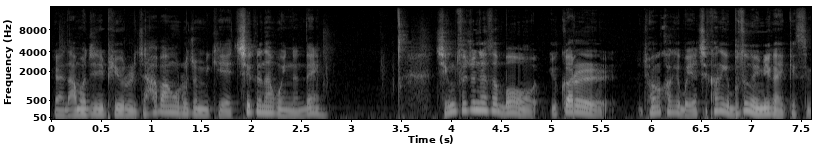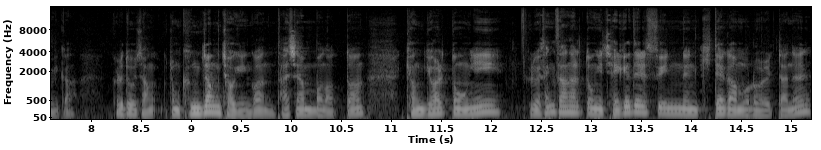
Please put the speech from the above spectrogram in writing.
그러니까 나머지 비율을 이제 하방으로 좀 이렇게 예측은 하고 있는데 지금 수준에서 뭐 유가를 정확하게 뭐 예측하는 게 무슨 의미가 있겠습니까? 그래도 좀 긍정적인 건 다시 한번 어떤 경기 활동이 그리고 생산 활동이 재개될 수 있는 기대감으로 일단은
